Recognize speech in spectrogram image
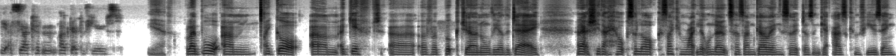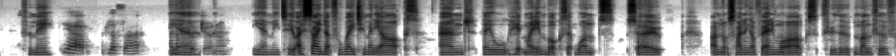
Yeah, see, I couldn't, I'd get confused. Yeah. Well, I bought um I got um a gift uh of a book journal the other day. And actually that helps a lot because I can write little notes as I'm going so it doesn't get as confusing for me. Yeah, love that. I love Yeah. a book journal. Yeah, me too. I signed up for way too many arcs and they all hit my inbox at once. So I'm not signing up for any more arcs through the month of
